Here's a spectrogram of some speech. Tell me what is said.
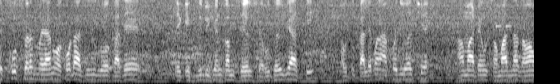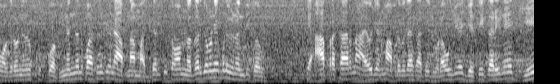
એક ખૂબ સરસ મજાનું અકોટા અતિથિગૃહ ખાતે એક એક્ઝિબિશન કમ સેલ શરૂ થયું છે આજથી. આવતીકાલે પણ આખો દિવસ છે. આ માટે હું સમાજના તમામ અગ્રણીઓને ખૂબ ખૂબ અભિનંદન પાઠવું છું અને આપના માધ્યમથી તમામ નગરજનોને પણ વિનંતી કરું કે આ પ્રકારના આયોજનમાં આપણે બધા સાથે જોડાવવું જોઈએ, જેથી કરીને જે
